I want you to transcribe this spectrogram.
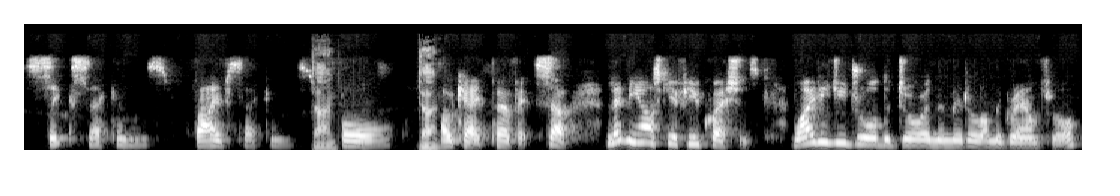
six seconds, five seconds, Done. four. Done. Okay, perfect. So let me ask you a few questions. Why did you draw the door in the middle on the ground floor?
